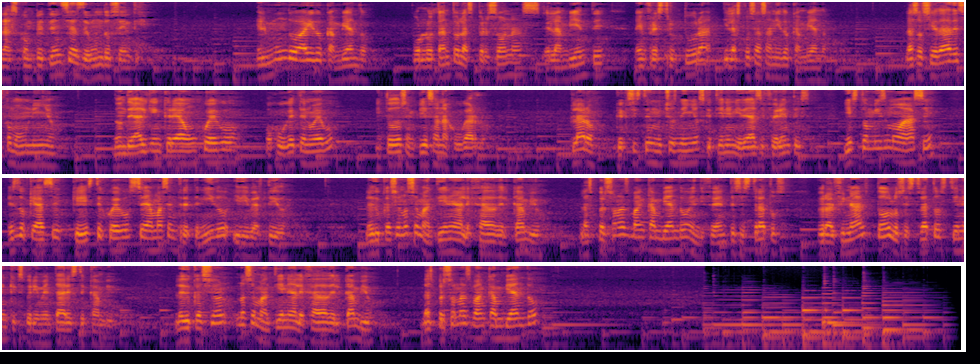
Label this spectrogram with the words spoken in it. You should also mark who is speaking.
Speaker 1: Las competencias de un docente. El mundo ha ido cambiando, por lo tanto las personas, el ambiente, la infraestructura y las cosas han ido cambiando. La sociedad es como un niño, donde alguien crea un juego o juguete nuevo y todos empiezan a jugarlo. Claro que existen muchos niños que tienen ideas diferentes y esto mismo hace, es lo que hace que este juego sea más entretenido y divertido. La educación no se mantiene alejada del cambio. Las personas van cambiando en diferentes estratos, pero al final todos los estratos tienen que experimentar este cambio. La educación no se mantiene alejada del cambio. Las personas van cambiando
